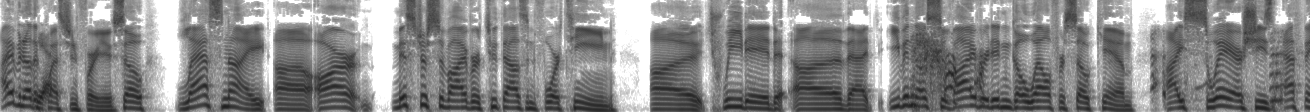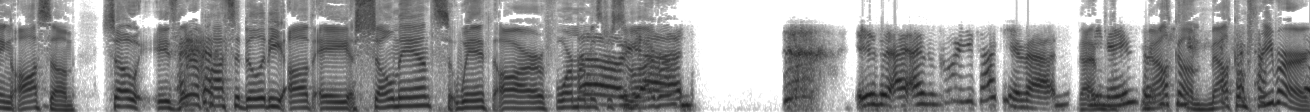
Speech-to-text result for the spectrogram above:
I have another Yeah. question for you. So last night, uh, our Mr. Survivor 2014 uh, tweeted uh, that even though Survivor didn't go well for So Kim, I swear she's effing awesome. So, is there a possibility of a somance with our former Mr. Oh, Survivor? God. Is it? I, I, who are you talking about? That- Any names? Malcolm, Malcolm Freberg,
